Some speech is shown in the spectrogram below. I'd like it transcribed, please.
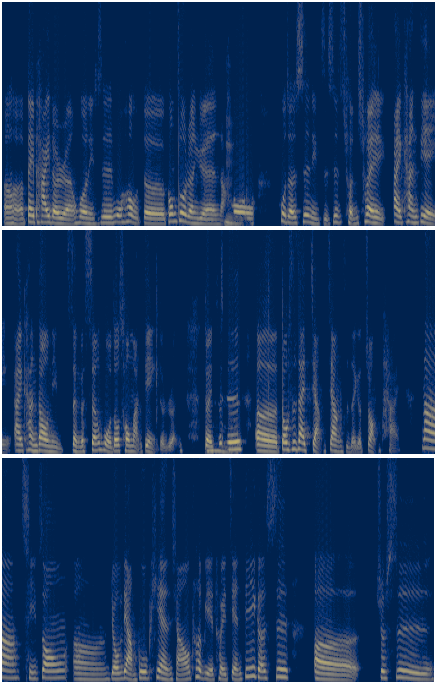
呃被拍的人，或者你是幕后的工作人员，然嗯后或者是你只是纯粹爱看电影，爱看到你整个生活都充满电影的人，对，其嗯实呃都是在讲这样子的一个状态。那其中，嗯、有两部片想要特别推荐。第一个是，呃，就是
